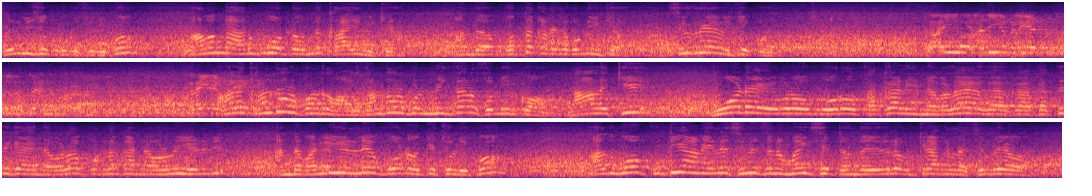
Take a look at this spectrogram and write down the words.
பெர்மிஷன் கொடுக்க சொல்லிக்கும். அவங்க அருப்புக்கோட்டை வந்து காய் விற்கிறான். அந்த மொத்த கடையில் கொண்டு விற்கிறான். சில்லறையாக விற்கக்கூடாது. காய் அதிக விளையாட்டு என்ன அதை கண்ட்ரோல் பண்ணுறோம் அதை கண்ட்ரோல் பண்ணிக்கு தானே சொல்லியிருக்கோம். நாளைக்கு ஓடை எவ்வளோ ஒரு தக்காளி என்ன விலை க- கத்திரிக்காய் என்ன விலை புடலங்காய் என்ன விலை எழுதி அந்த வண்டிகள்லேயே போர்டை வைக்க சொல்லியிருக்கோம். அதுபோக குட்டி ஆணையில் சின்ன சின்ன மைக் செட் அந்த இதில் விற்கிறாங்கல்ல சில்லறையாக வரும்.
